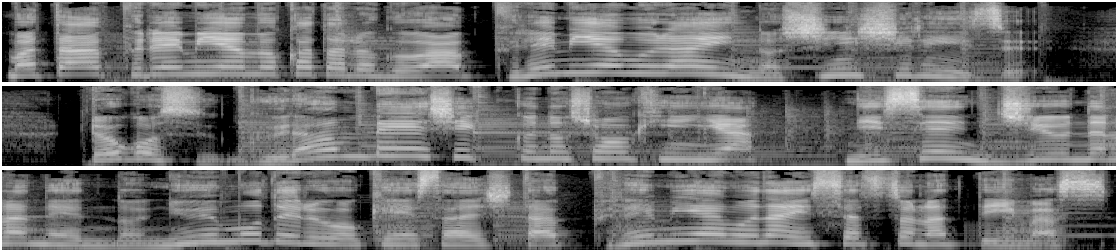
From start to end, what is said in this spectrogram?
またプレミアムカタログはプレミアムラインの新シリーズロゴスグランベーシックの商品や2017年のニューモデルを掲載したプレミアムな一冊となっています。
